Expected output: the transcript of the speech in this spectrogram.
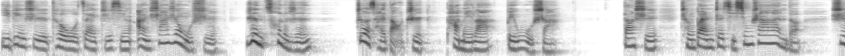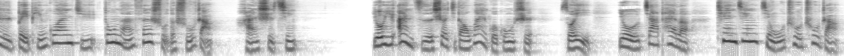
一定是特务在执行暗杀任务时认错了人，这才导致帕梅拉被误杀。当时承办这起凶杀案的是北平公安局东南分署的署长韩世清。由于案子涉及到外国公使，所以又加派了天津警务处处长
